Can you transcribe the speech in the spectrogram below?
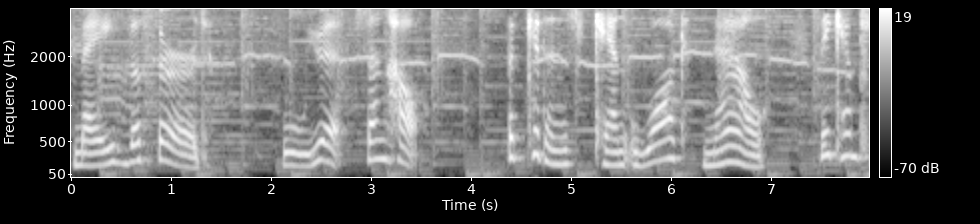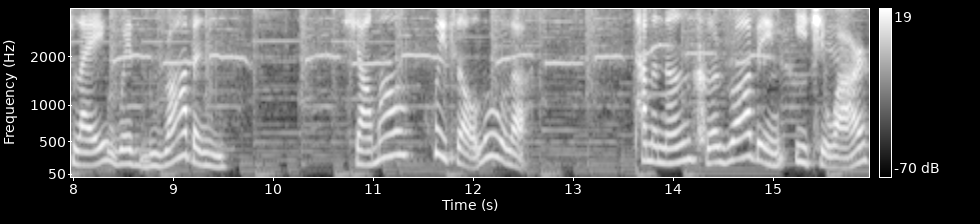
May the third，五月三号。The kittens can walk now. They can play with Robin. 小猫会走路了，它们能和 Robin 一起玩儿。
